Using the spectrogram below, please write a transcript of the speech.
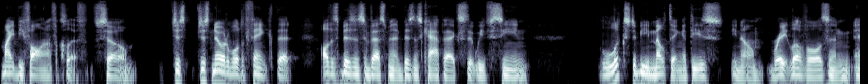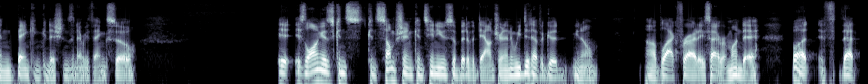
might be falling off a cliff. So just just notable to think that all this business investment and business capex that we've seen looks to be melting at these you know rate levels and and banking conditions and everything. So it, as long as cons- consumption continues a bit of a downtrend, and we did have a good you know uh, Black Friday, Cyber Monday, but if that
